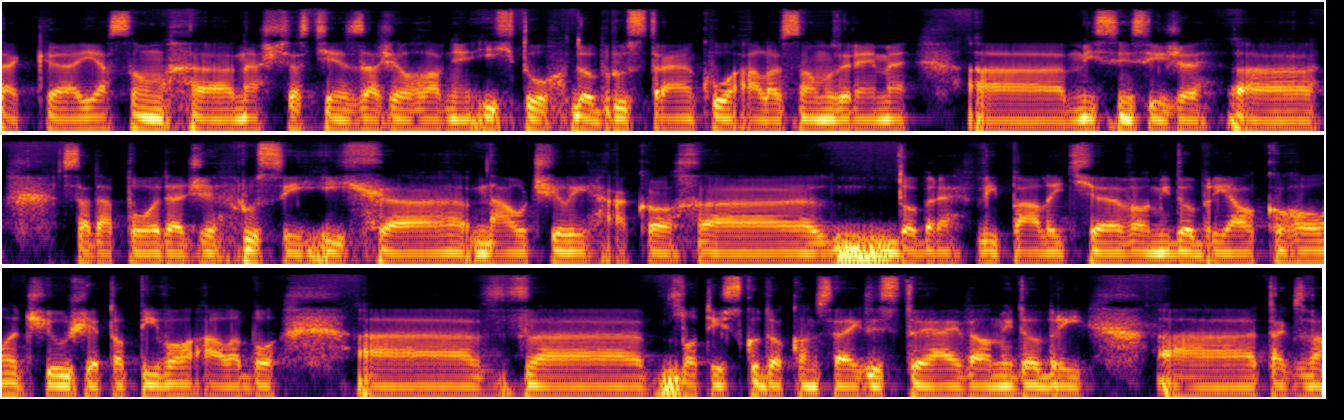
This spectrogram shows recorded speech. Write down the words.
tak eh, ja som eh, našťastie zažil hlavne ich tú dobrú stránku, ale samozrejme eh, myslím si, že sa dá povedať, že Rusi ich naučili, ako dobre vypáliť veľmi dobrý alkohol, či už je to pivo, alebo v Lotyšsku dokonca existuje aj veľmi dobrý tzv.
